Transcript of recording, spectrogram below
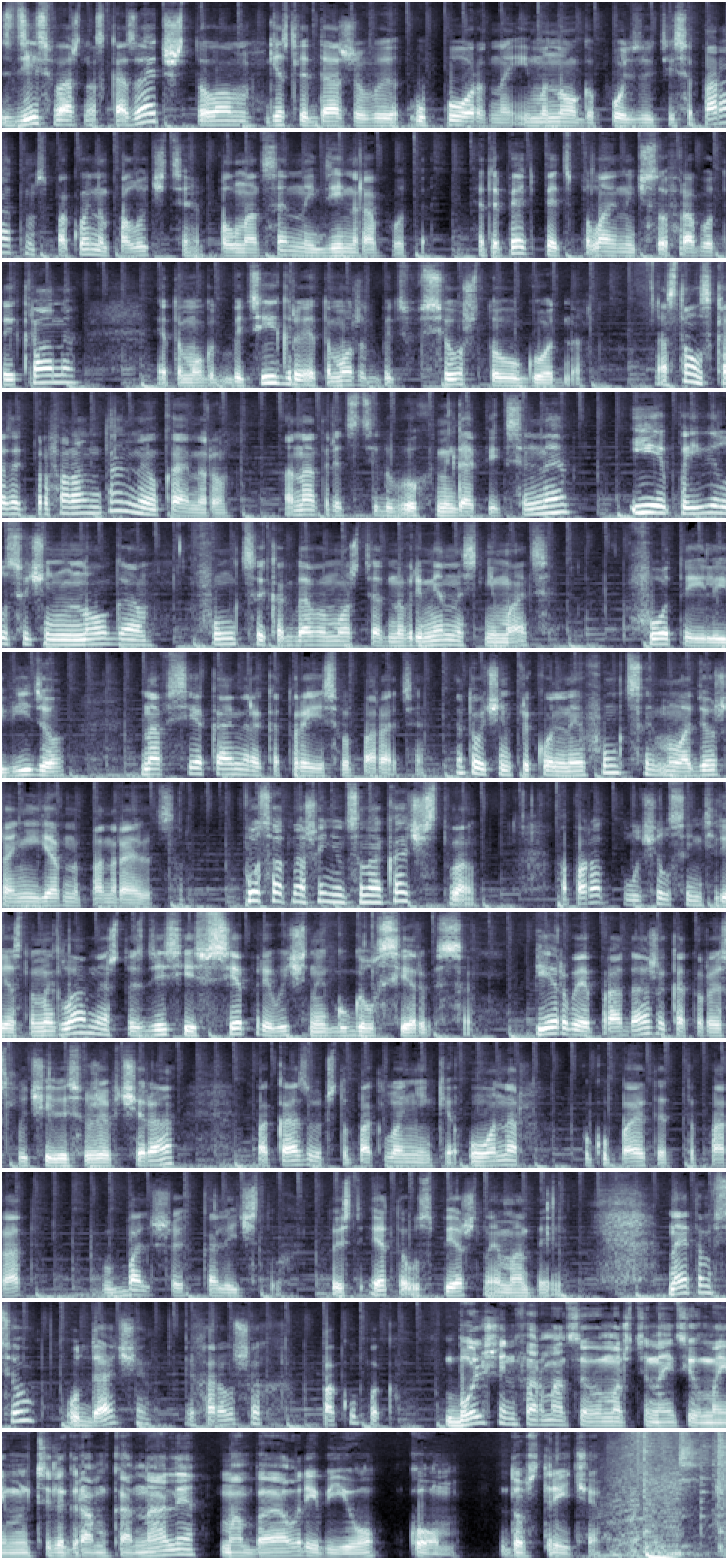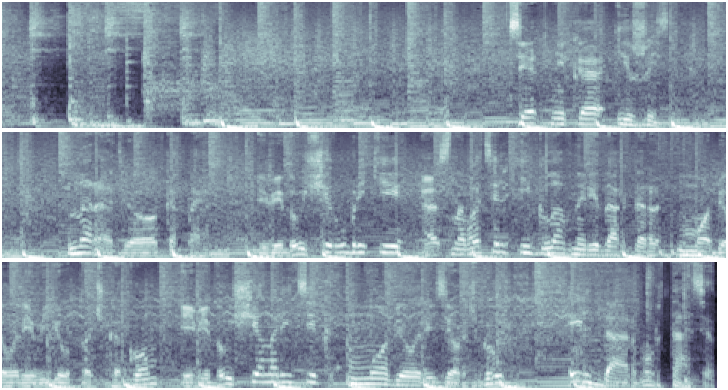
Здесь важно сказать, что если даже вы упорно и много пользуетесь аппаратом, спокойно получите полноценный день работы. Это 5-5,5 часов работы экрана, это могут быть игры, это может быть все, что угодно. Осталось сказать про фронтальную камеру. Она 32-мегапиксельная. И появилось очень много функций, когда вы можете одновременно снимать фото или видео – на все камеры, которые есть в аппарате. Это очень прикольные функции, молодежи они явно понравятся. По соотношению цена-качество аппарат получился интересным. И главное, что здесь есть все привычные Google сервисы. Первые продажи, которые случились уже вчера, показывают, что поклонники Honor покупают этот аппарат в больших количествах. То есть это успешная модель. На этом все. Удачи и хороших покупок. Больше информации вы можете найти в моем телеграм-канале mobilereview.com. До встречи. Техника и жизнь. На радио КП. Ведущий рубрики – основатель и главный редактор mobilreview.com и ведущий аналитик Mobile Research Group Эльдар Муртазин.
